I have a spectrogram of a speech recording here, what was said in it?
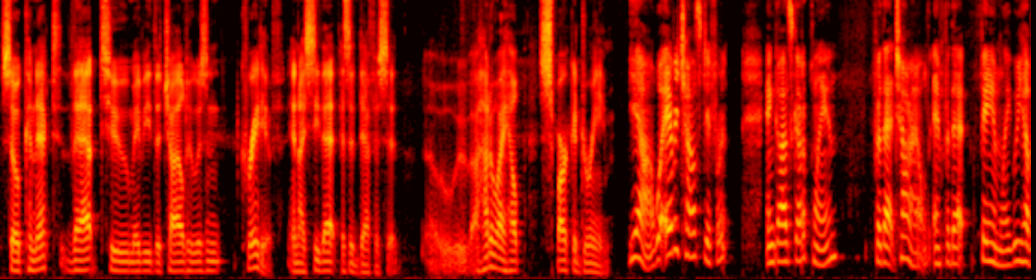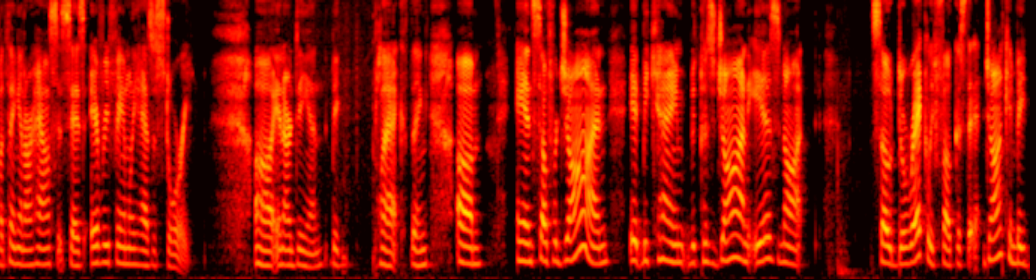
So connect that to maybe the child who isn't creative, and I see that as a deficit. Uh, how do I help spark a dream? Yeah, well, every child's different, and God's got a plan for that child and for that family. We have a thing in our house that says every family has a story uh, in our den, big plaque thing. Um, and so for John, it became because John is not so directly focused that John can be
